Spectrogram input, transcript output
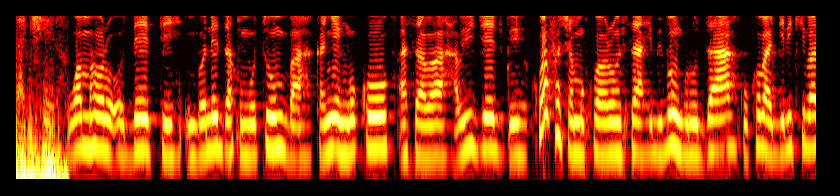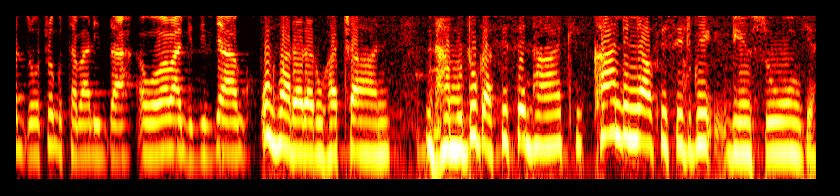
bakira uwamahoro odete imboneza ku mutumba kanyenkoko asaba abijejwe kubafasha mu kubaronsa ibibunguruza kuko bagira ikibazo cyo gutabariza abo babagize ibyago ubu arararuha cyane nta muduga afise ntaki kandi niyo afise ijwi rinsumbya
